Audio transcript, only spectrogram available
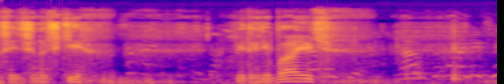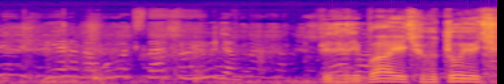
наші жіночки підгрібають, підгрібають, готують.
